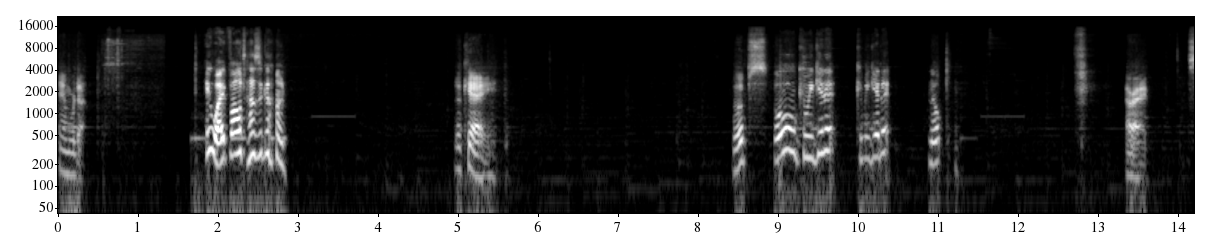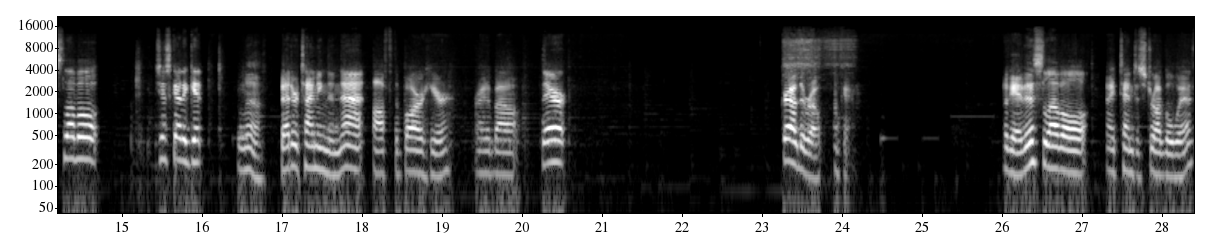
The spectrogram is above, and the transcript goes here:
And we're done. Hey, White Vault, how's it going? Okay. Whoops. Oh, can we get it? Can we get it? Nope. All right. This level, just got to get better timing than that off the bar here. Right about there. Grab the rope. Okay. Okay, this level I tend to struggle with.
